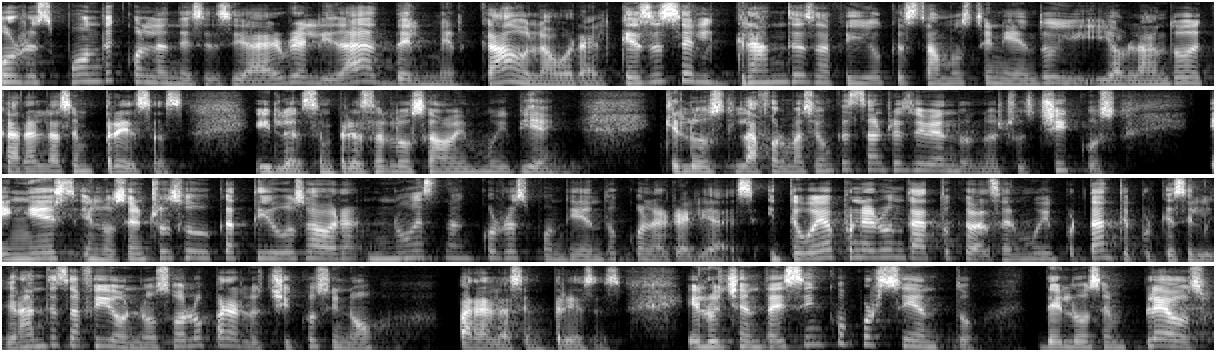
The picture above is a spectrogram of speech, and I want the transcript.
corresponde con las necesidades de realidad del mercado laboral, que ese es el gran desafío que estamos teniendo y, hablando de cara a las empresas, y las empresas lo saben muy bien, que los, la formación que están recibiendo nuestros chicos en, es, en los centros educativos ahora no están correspondiendo con las realidades. Y te voy a poner un dato que va a ser muy importante, porque es el gran desafío no solo para los chicos, sino para las empresas. El 85% de los empleos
